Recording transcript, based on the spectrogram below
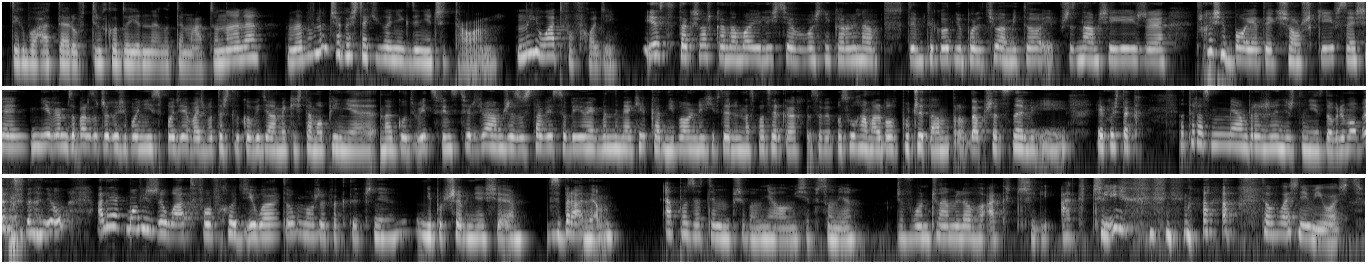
tych bohaterów tylko do jednego tematu. No ale no na pewno czegoś takiego nigdy nie czytałam. No i łatwo wchodzi. Jest ta książka na mojej liście, bo właśnie Karolina w tym tygodniu poleciła mi to i przyznałam się jej, że trochę się boję tej książki, w sensie nie wiem za bardzo czego się po niej spodziewać, bo też tylko widziałam jakieś tam opinie na Goodreads, więc stwierdziłam, że zostawię sobie ją jak będę miała kilka dni wolnych i wtedy na spacerkach sobie posłucham albo poczytam, prawda, przed snem i jakoś tak no teraz miałam wrażenie, że to nie jest dobry moment na nią, ale jak mówisz, że łatwo wchodziła, to może faktycznie niepotrzebnie się wzbraniam. A poza tym przypomniało mi się w sumie, że włączyłam Love Actually. Actually? to właśnie miłość.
